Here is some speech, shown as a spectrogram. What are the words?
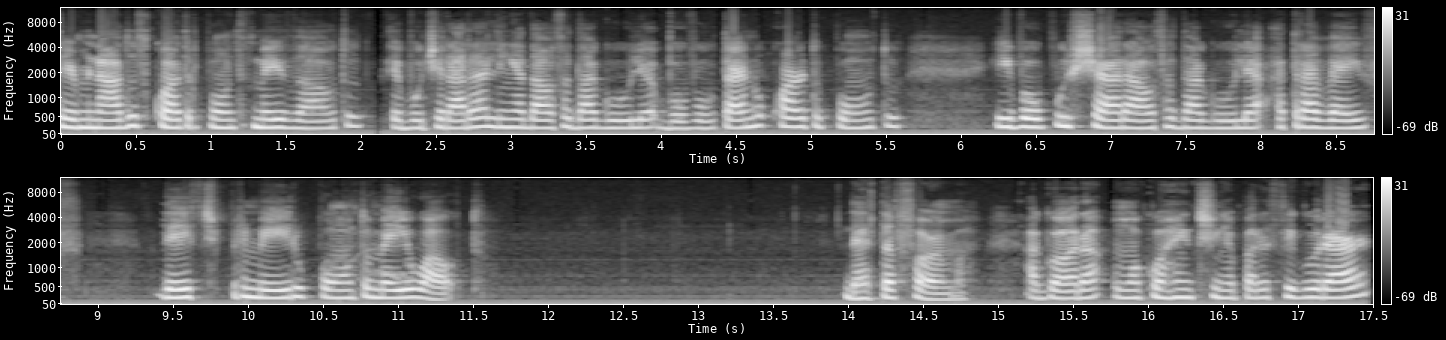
Terminados os quatro pontos meio altos, eu vou tirar a linha da alça da agulha, vou voltar no quarto ponto e vou puxar a alça da agulha através deste primeiro ponto meio alto. Desta forma. Agora, uma correntinha para segurar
